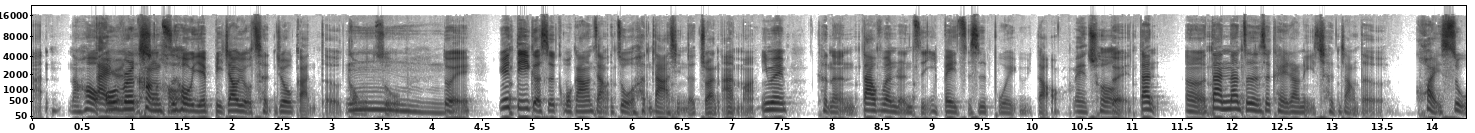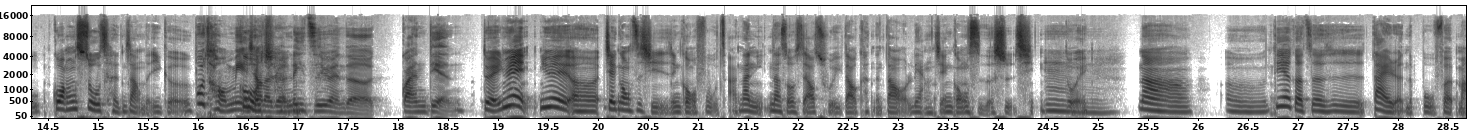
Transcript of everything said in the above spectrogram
难，然后 overcome 之后也比较有成就感的工作，嗯、对，因为第一个是我刚刚讲的做很大型的专案嘛，因为可能大部分人只一辈子是不会遇到，没错，对，但。呃，但那真的是可以让你成长的快速、光速成长的一个不同面向的人力资源的观点。对，因为因为呃，一间公司其实已经够复杂，那你那时候是要处理到可能到两间公司的事情。嗯，对。那嗯、呃，第二个这是带人的部分嘛。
